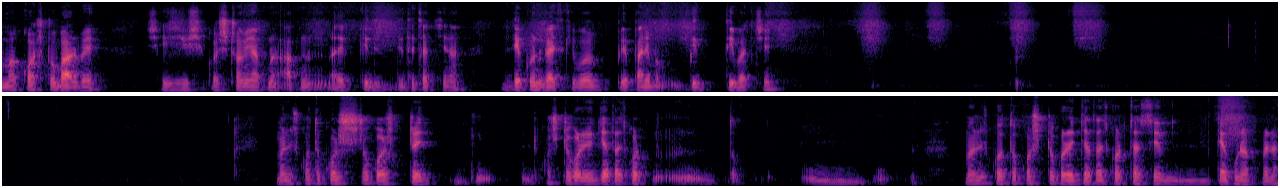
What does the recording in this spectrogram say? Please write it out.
আমার কষ্ট বাড়বে। সেই কষ্ট আমি আপনার আপনাদেরকে দিতে চাচ্ছি না। দেখুন গাছ কীভাবে পানি বৃদ্ধি পাচ্ছে। মানুষ কত কষ্ট, কষ্টে, কষ্ট করে যাতায়াত কর মানুষ কত কষ্ট করে যাতায়াত করতে আসছে দেখুন আপনারা।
